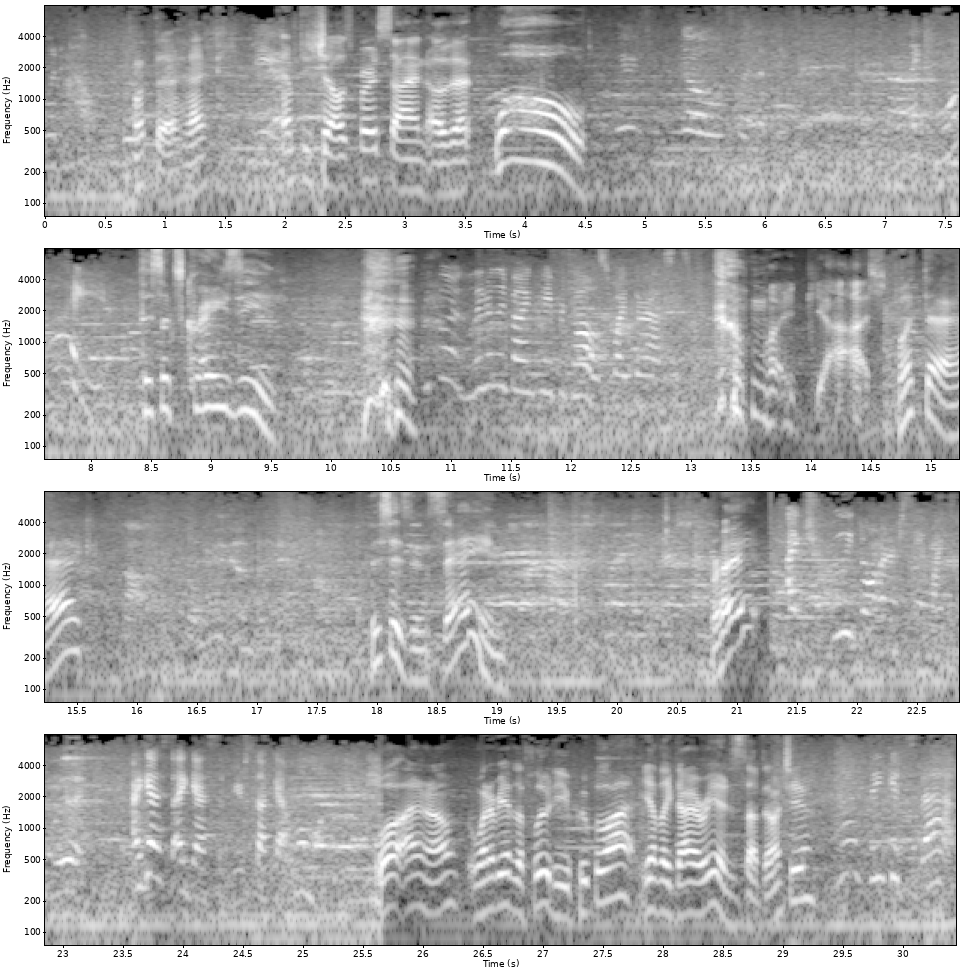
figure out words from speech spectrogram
What the heck? There. Empty shells, first sign of it. Whoa! There's no toilet paper. Like, why? This looks crazy. People are literally buying paper towels to wipe their asses. oh my gosh. What the heck? This is insane. Right? I truly don't understand why toilet. I guess, I guess if you're stuck at home. Well, I don't know. Whenever you have the flu, do you poop a lot? You have like diarrhea and stuff, don't you? I don't think it's that.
